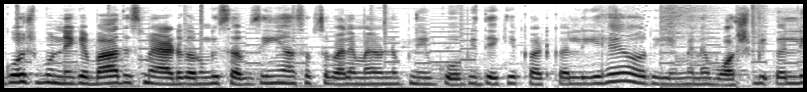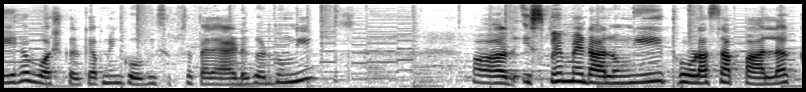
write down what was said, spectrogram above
गोश्त भुनने के बाद इसमें ऐड करूँगी सब्ज़ी। यहाँ सबसे पहले मैंने अपनी गोभी देखिए कट कर ली है और ये मैंने वॉश भी कर ली है। वॉश करके अपनी गोभी सबसे पहले ऐड कर दूँगी। और इसमें मैं डालूँगी थोड़ा सा पालक।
